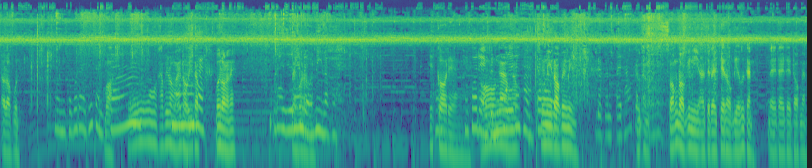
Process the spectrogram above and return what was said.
เอาดอกคุณโดนก็บ่ได้คือกันบอจ้าโอ้ครับพี่น้องหลายดอกอีกครับค่ะเบิ้งดอกอะไรได้อยืนในดอกนี่แหละค่ะเฮ็ดกอแดงให้ก็แดงเป็นงูเลยนะค่ะหนึ่งนี่ดอกหนึ่งนี่เดี๋ยวกันไปทั้งอันอันสองดอกที่นี่อาจจะได้แค่ดอกเดียวคือกันได้ได้ได้ดอกนั้น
